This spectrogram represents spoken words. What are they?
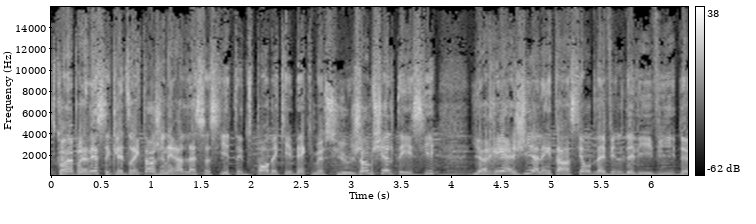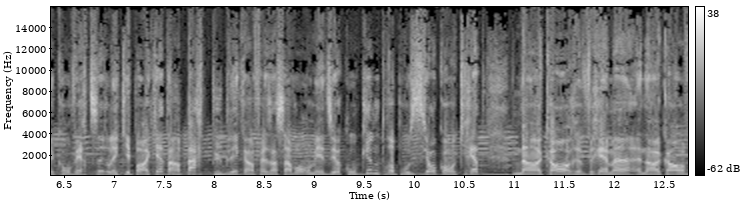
ce qu'on apprenait, c'est que le directeur général de la Société du port de Québec, M. Jean-Michel Tessier, il a réagi à l'intention de la ville de Lévis de convertir le Quai Paquette en parc public en faisant savoir aux médias qu'aucune proposition concrète n'a encore vraiment n'a encore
